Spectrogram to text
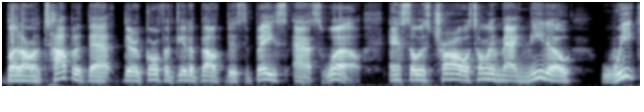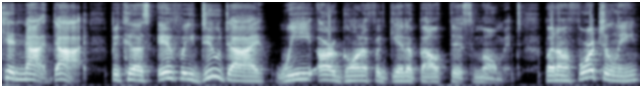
But on top of that, they're going to forget about this base as well. And so as Charles telling Magneto, we cannot die because if we do die, we are going to forget about this moment. But unfortunately,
